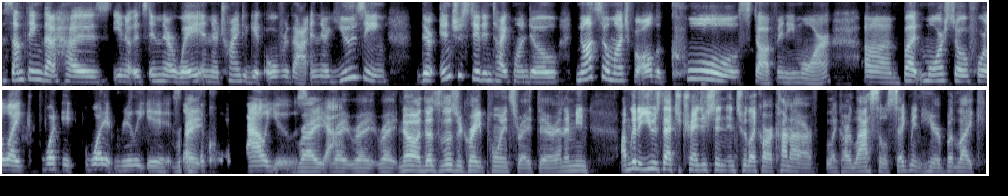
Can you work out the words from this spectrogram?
something that has, you know, it's in their way and they're trying to get over that. And they're using, they're interested in Taekwondo, not so much for all the cool stuff anymore, um, but more so for like what it, what it really is. Right. Like the core values. Right, yeah. right, right, right. No, those those are great points right there. And I mean, I'm gonna use that to transition into like our kind of like our last little segment here. But like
